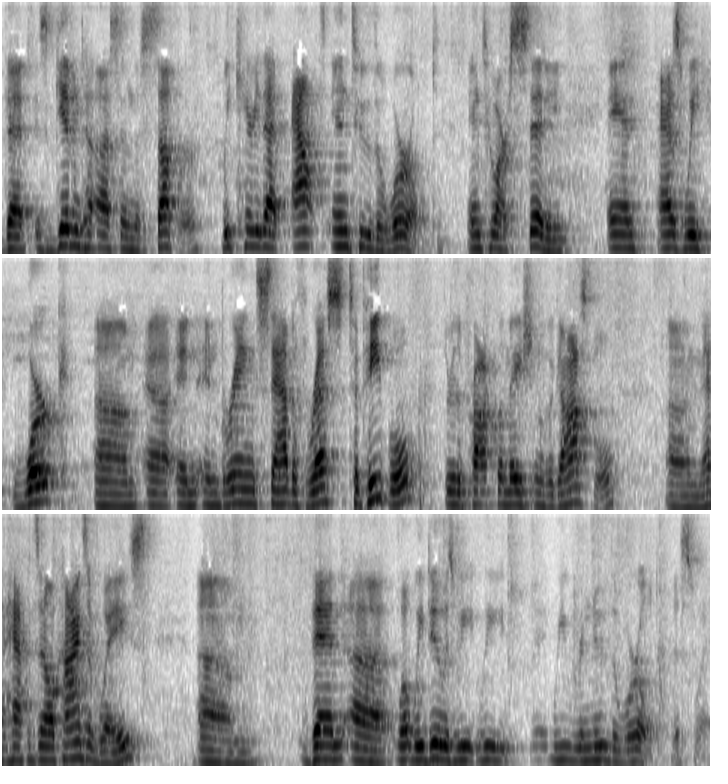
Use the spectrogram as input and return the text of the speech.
that is given to us in the supper. We carry that out into the world, into our city. And as we work um, uh, and, and bring Sabbath rest to people through the proclamation of the gospel, um, that happens in all kinds of ways. Um, then uh, what we do is we, we, we renew the world this way.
